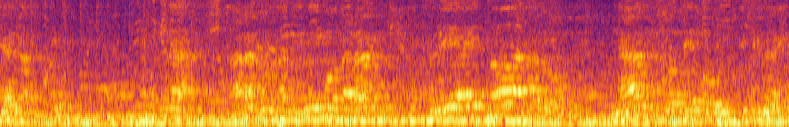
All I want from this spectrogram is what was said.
ラとしやがってそんな腹の足にもならん。触れ合いパワーなど何度でも打ち砕い。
